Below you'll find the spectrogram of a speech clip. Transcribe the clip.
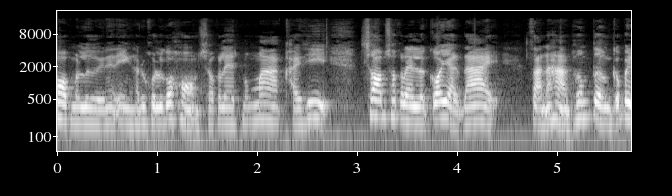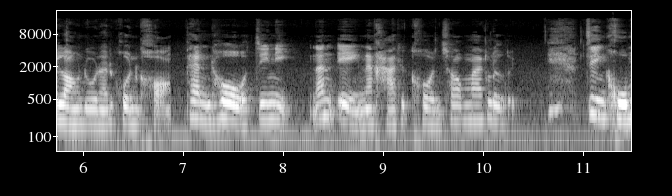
อบมาเลยนั่นเองค่ะทุกคนแล้วก็หอมช็อกโกแลตมากๆ ใครที่ชอบช็อกโกแลตแล้วก็อยากได้สารอาหารเพิ่มเติมก็ไปลองดูนะทุกคนของแพนโทจีนิกนั่นเองนะคะ ทุกคนชอบมากเลย จริงคุ้ม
